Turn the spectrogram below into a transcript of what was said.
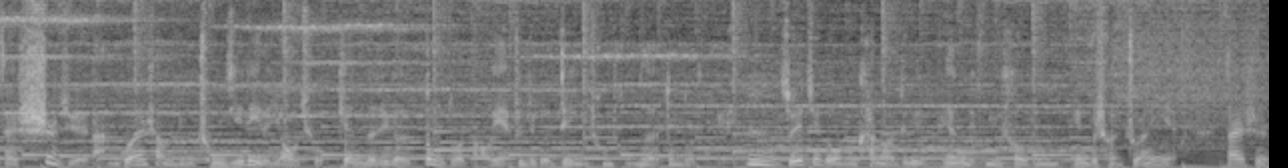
在视觉感官上的这种冲击力的要求。片子的这个动作导演是这个《谍影重重》的动作导演，嗯，所以这个我们看到这个片子里女特工并不是很专业，但是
